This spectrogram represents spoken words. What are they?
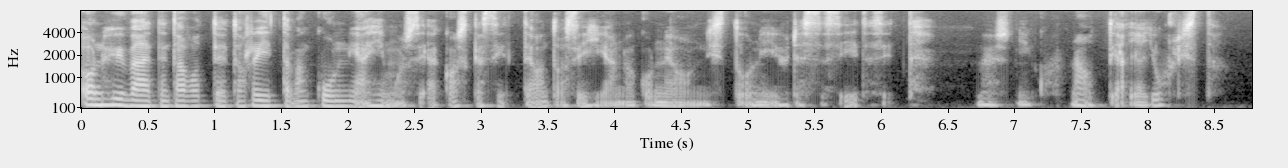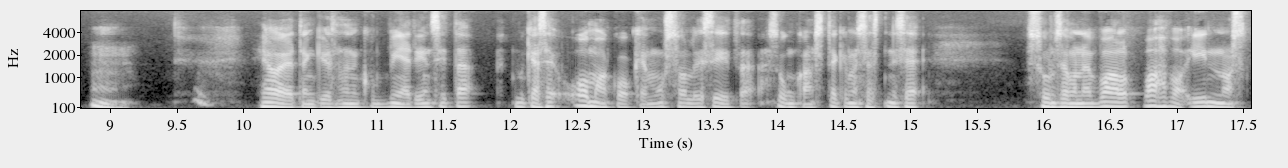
on hyvä, että ne tavoitteet on riittävän kunnianhimoisia, koska sitten on tosi hienoa, kun ne onnistuu, niin yhdessä siitä sitten myös niin kuin nauttia ja juhlistaa. Mm. Mm. Joo, jotenkin jos mä niin mietin sitä, mikä se oma kokemus oli siitä sun kanssa tekemisestä, niin se sun semmoinen vahva innost,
